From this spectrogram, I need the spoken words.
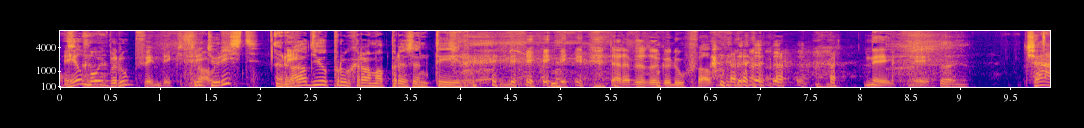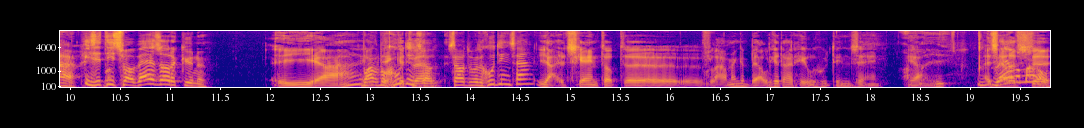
Een heel mooi beroep, vind ik. trouwens. Friturist? Een Nee. radioprogramma presenteren. Daar hebben ze er genoeg van. Nee, nee. Tja, Is het iets wat wij zouden kunnen? Ja, waar we goed in wel. zouden, zouden we er goed in zijn? Ja, het schijnt dat eh, Vlamingen, Belgen daar heel goed in zijn. Ja. En Wij Zelfs allemaal? eh,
